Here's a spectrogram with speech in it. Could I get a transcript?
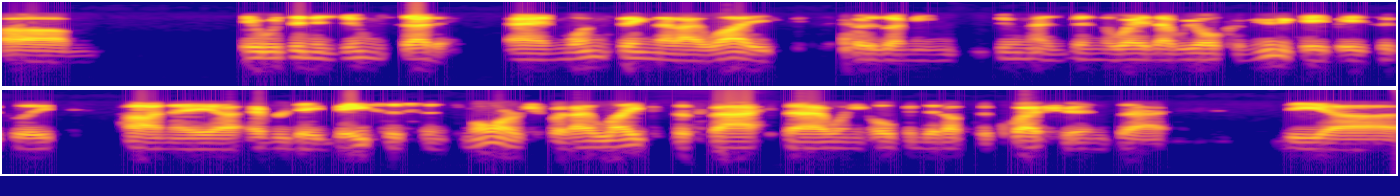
um, it was in a Zoom setting. And one thing that I like, because I mean, Zoom has been the way that we all communicate basically on a uh, everyday basis since March. But I like the fact that when he opened it up to questions, that the uh,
